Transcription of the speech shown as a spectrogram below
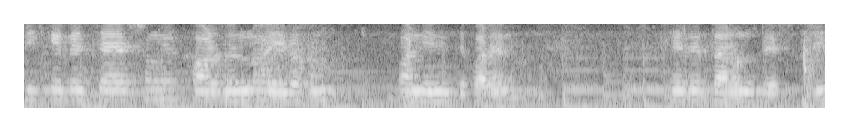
বিকেলে চায়ের সঙ্গে খাওয়ার জন্য এরকম বানিয়ে নিতে পারেন। খেতে দারুণ টেস্টি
